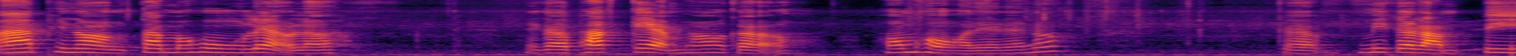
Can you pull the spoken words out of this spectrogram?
มาพี่น้องตำมะฮุงแล้วแล้วแล้วก็พักแก้มเฮาก็หอมห่อเนี่ยแหละเนาะกับมีกระหล่ำปี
